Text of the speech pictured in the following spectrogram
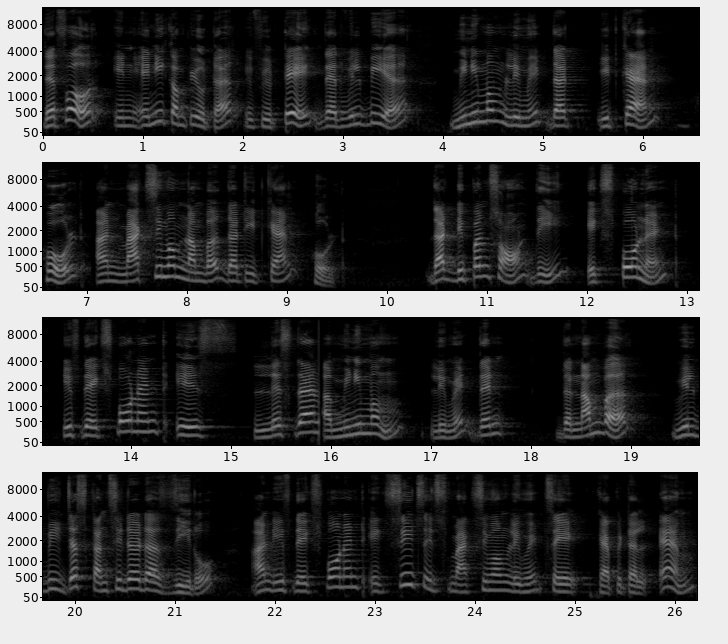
Therefore, in any computer if you take there will be a minimum limit that it can hold and maximum number that it can hold. That depends on the exponent. If the exponent is less than a minimum limit, then the number will be just considered as 0 and if the exponent exceeds its maximum limit say capital M,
